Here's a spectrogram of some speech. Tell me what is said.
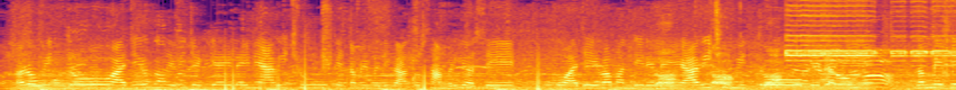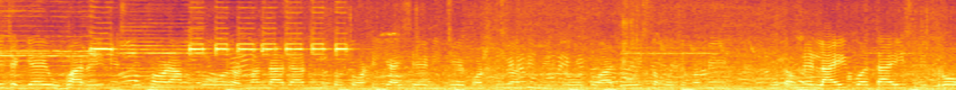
હલો મિત્રો, આજે હું એવી જગ્યાએ લઈને આવી છું કે તમે બધી વાતો સાંભળી હશે. તો આજે એવા મંદિરે લઈ આવી છું મિત્રો કે તમે ગમે તે જગ્યાએ ઊભા રહીને શ્રીફળ આપશો, હનુમાન દાદાનું તો ચોંટી જાય છે, નીચે પડતું નથી મિત્રો. તો આ જોઈ શકો છો તમે. હું તમને લાઈવ બતાવીશ મિત્રો.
